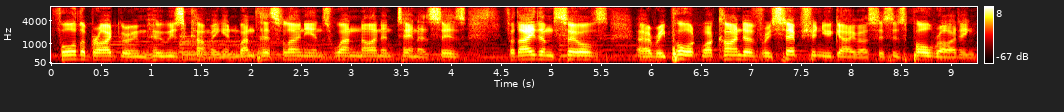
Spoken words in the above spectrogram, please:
for the bridegroom who is coming. In 1 Thessalonians 1 9 and 10, it says, For they themselves uh, report what kind of reception you gave us. This is Paul writing.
